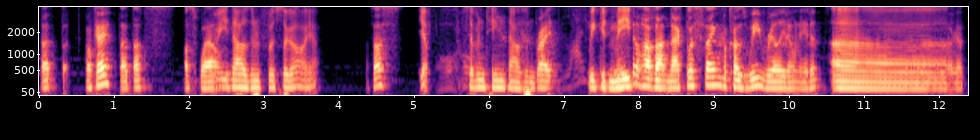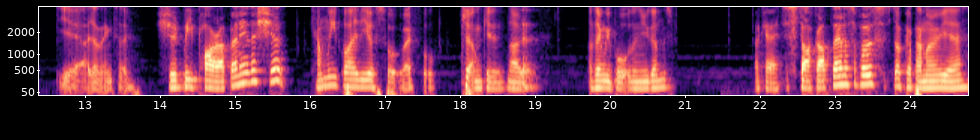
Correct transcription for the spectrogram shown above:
That, that- okay. That that's us. Well, three thousand for a cigar. Yeah, that's us. yep, seventeen thousand. Right. We could Do we maybe. still have that necklace thing because we really don't need it. Uh, yeah, I don't think so. Should we power up any of this shit? Can we buy the assault rifle? I'm kidding. No, I think we bought all the new guns. Okay, to stock up then, I suppose. Stock up ammo, yeah.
